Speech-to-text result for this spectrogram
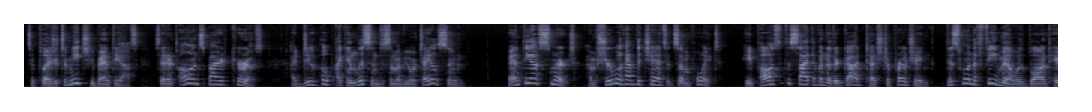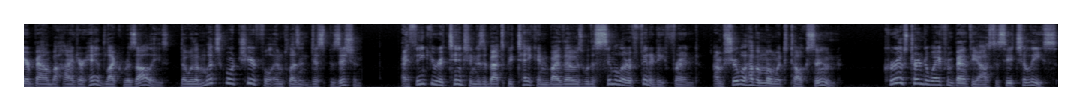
It's a pleasure to meet you, Banthias, said an awe-inspired Kuros. I do hope I can listen to some of your tales soon. Banthias smirked. I'm sure we'll have the chance at some point. He paused at the sight of another god touched approaching, this one a female with blonde hair bound behind her head like Rosali's, though with a much more cheerful and pleasant disposition. I think your attention is about to be taken by those with a similar affinity, friend. I'm sure we'll have a moment to talk soon. Kuros turned away from Banthias to see Chalice,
